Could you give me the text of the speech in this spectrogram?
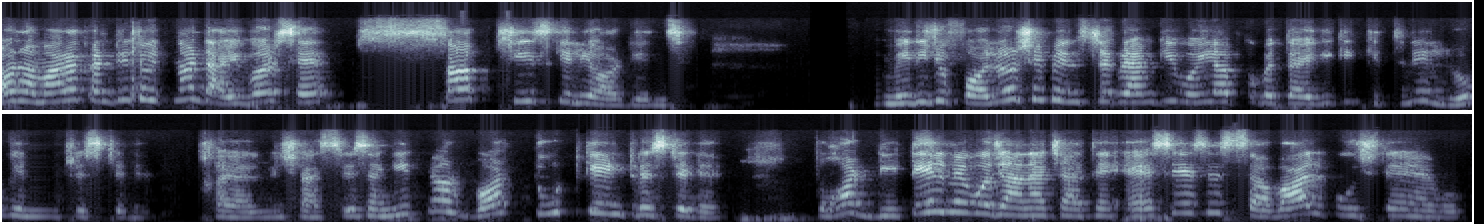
और हमारा कंट्री तो इतना डाइवर्स है, सब चीज़ के लिए ऑडियंस है। मेरी जो फॉलोअरशिप है इंस्टाग्राम की, वही आपको बताएगी कि कितने लोग इंटरेस्टेड है ख्याल में शास्त्रीय संगीत में और बहुत टूट के इंटरेस्टेड है। बहुत डिटेल में वो जाना चाहते हैं। ऐसे ऐसे सवाल पूछते हैं वो।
